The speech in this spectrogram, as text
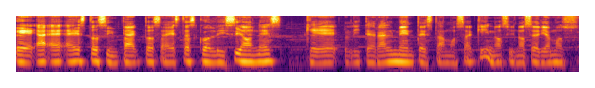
eh, a, estos impactos a estas colisiones que literalmente estamos aquí no si no seríamos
